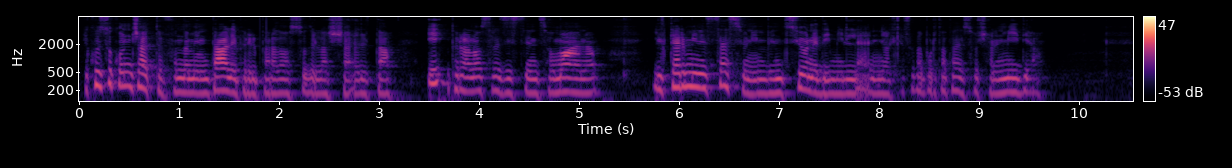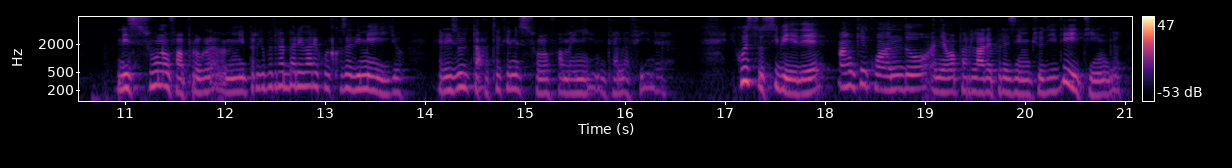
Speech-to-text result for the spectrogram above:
E questo concetto è fondamentale per il paradosso della scelta e per la nostra esistenza umana. Il termine stesso è un'invenzione dei millennial che è stata portata dai social media. Nessuno fa programmi perché potrebbe arrivare qualcosa di meglio e il risultato è che nessuno fa mai niente alla fine. E questo si vede anche quando andiamo a parlare per esempio di dating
